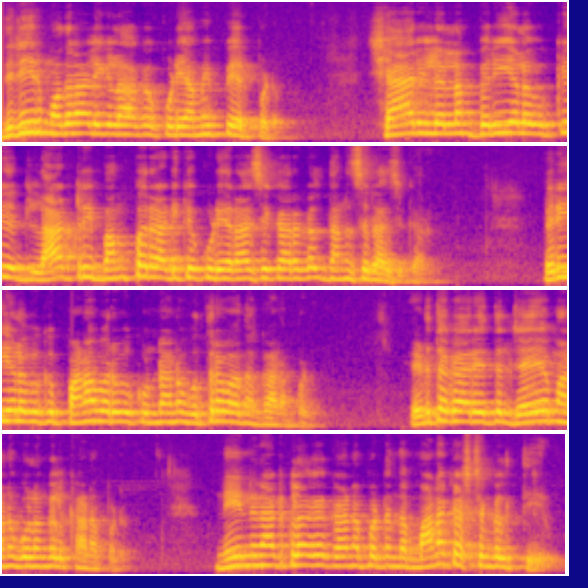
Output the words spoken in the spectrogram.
திடீர் முதலாளிகளாகக்கூடிய அமைப்பு ஏற்படும். ஷேரிலெல்லாம் பெரிய அளவுக்கு லாட்ரி பம்பர் அடிக்கக்கூடிய ராசிக்காரர்கள் தனுசு ராசிக்காரர்கள். பெரிய அளவுக்கு பண வரவுக்கு உண்டான உத்தரவாதம் காணப்படும். எடுத்த காரியத்தில் ஜெயம் அனுகூலங்கள் காணப்படும். நீண்ட நாட்களாக காணப்பட்ட இந்த மன கஷ்டங்கள் தீரும்.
